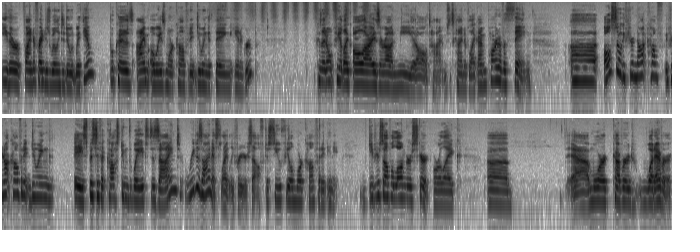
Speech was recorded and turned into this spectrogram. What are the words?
either find a friend who's willing to do it with you, because I'm always more confident doing a thing in a group. Because I don't feel like all eyes are on me at all times. It's kind of like I'm part of a thing. Uh, also, if you're not conf- if you're not confident doing a specific costume the way it's designed, redesign it slightly for yourself, just so you feel more confident in it. Give yourself a longer skirt or like uh, uh, more covered whatever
